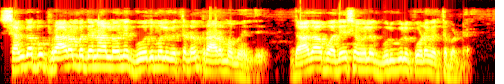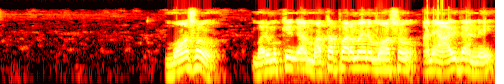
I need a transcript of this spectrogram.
సంఘపు ప్రారంభ దినాల్లోనే గోధుమలు విత్తడం ప్రారంభమైంది. దాదాపు అదే సమయంలో గురుగులు కూడా విత్తబడ్డాయి. మోసం మరి ముఖ్యంగా మతపరమైన మోసం అనే ఆయుధాన్ని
